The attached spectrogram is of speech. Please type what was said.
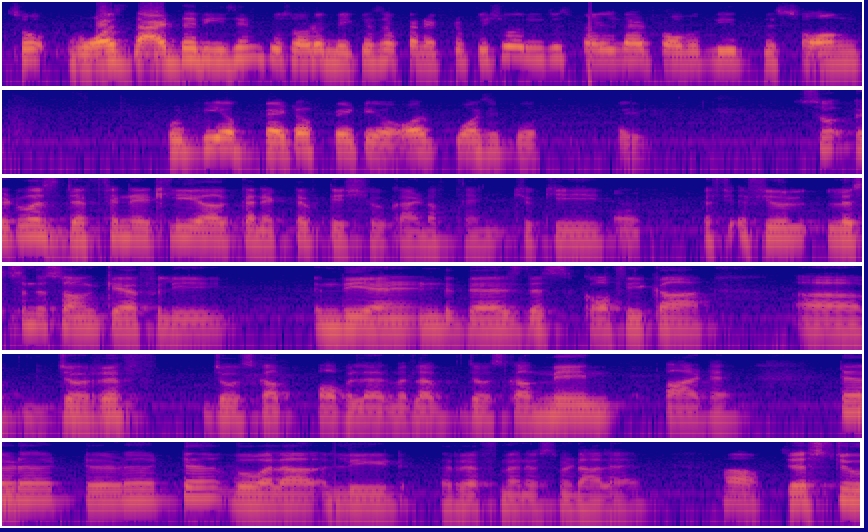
So was that the reason to sort of make this a connective tissue, or you just felt that probably this song would be a better fit here, or was it both? So it was definitely a connective tissue kind of thing. Because Mm. if, if you listen the song carefully, in the end there's this coffee का uh, जो riff जो उसका popular मतलब जो उसका main part है टड़ टड़ ट वो वाला लीड रिफ मैंने उसमें डाला है। जस्ट टू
